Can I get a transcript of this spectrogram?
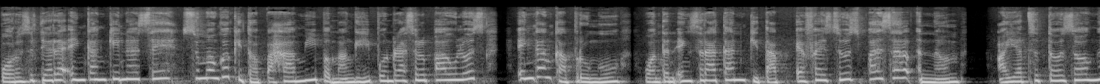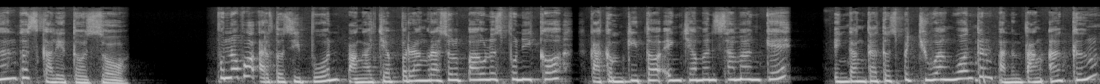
Para sedherek ingkang kinasih, sumangga kita pahami pemanggihipun Rasul Paulus ingkang kaprungu wonten ing seratan kitab Efesus pasal 6 ayat setoso ngantos kalih doso. Punapa artosipun pangajap perang Rasul Paulus punika kagem kita ing jaman samangke ingkang dados pejuang wonten panentang ageng?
